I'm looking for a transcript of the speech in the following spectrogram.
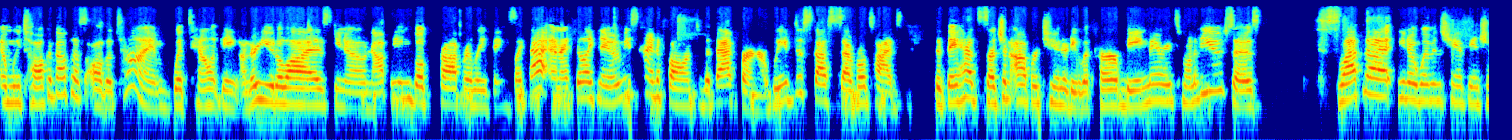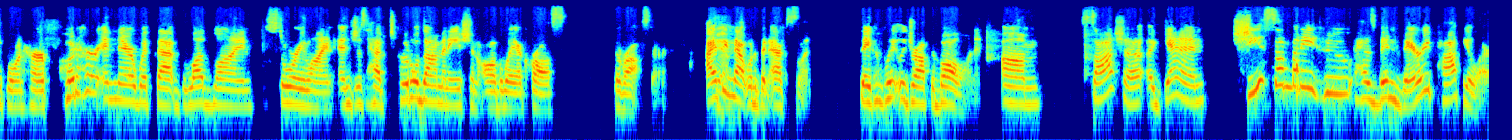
And we talk about this all the time with talent being underutilized, you know, not being booked properly, things like that. And I feel like Naomi's kind of fallen to the back burner. We've discussed several times that they had such an opportunity with her being married to one of the Usos, slap that, you know, women's championship on her, put her in there with that bloodline storyline, and just have total domination all the way across the roster. I yeah. think that would have been excellent. They completely dropped the ball on it. Um, Sasha, again, she's somebody who has been very popular.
